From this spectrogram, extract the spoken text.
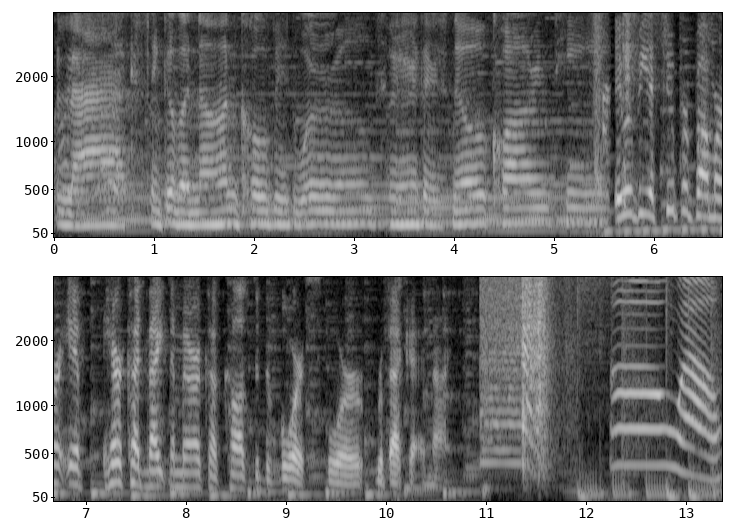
Relax. Think of a non COVID world where there's no quarantine. It would be a super bummer if Haircut Night in America caused a divorce for Rebecca and I. Wow.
